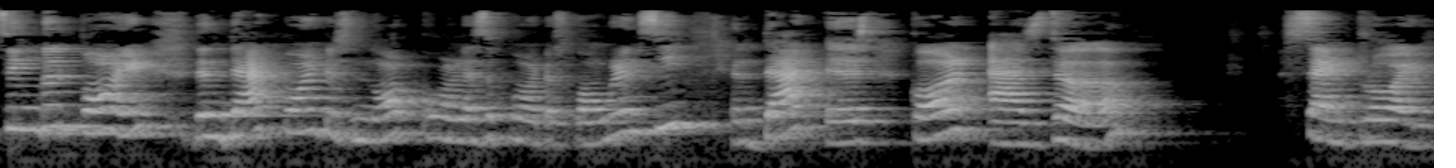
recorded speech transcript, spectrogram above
single point, then that point is not called as a point of congruency and that is called as the centroid.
